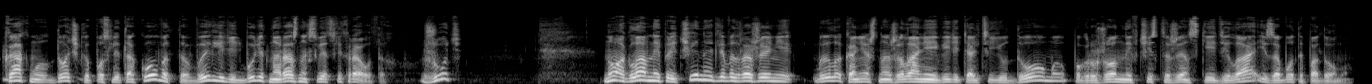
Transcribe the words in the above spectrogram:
Как, мол, дочка после такого-то выглядеть будет на разных светских раутах? Жуть! Ну, а главной причиной для возражений было, конечно, желание видеть Альтию дома, погруженной в чисто женские дела и заботы по дому.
